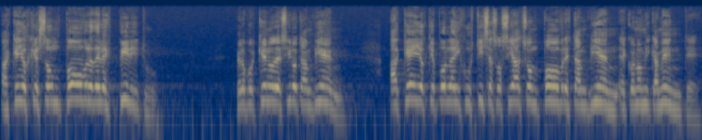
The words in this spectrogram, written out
aquellos que son pobres del espíritu, pero ¿por qué no decirlo también? Aquellos que por la injusticia social son pobres también económicamente.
